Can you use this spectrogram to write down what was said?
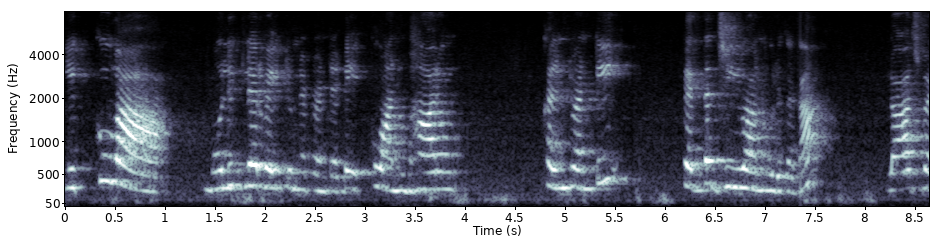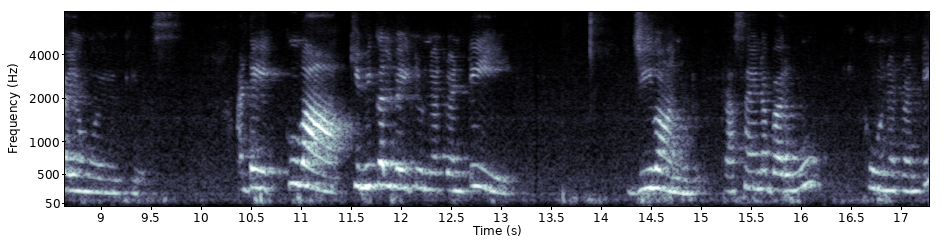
ఎక్కువ మొలిక్యులర్ వెయిట్ ఉన్నటువంటి అంటే ఎక్కువ అనుభారం కలిగినటువంటి పెద్ద జీవాణువులు కదా లార్జ్ బయోమోలిక్యూల్స్ అంటే ఎక్కువ కెమికల్ వెయిట్ ఉన్నటువంటి జీవాణువులు రసాయన బరువు ఎక్కువ ఉన్నటువంటి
